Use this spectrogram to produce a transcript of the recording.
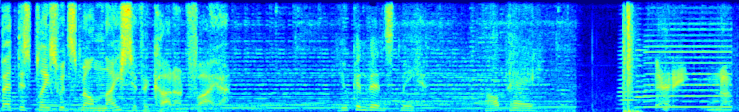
Bet this place would smell nice if it caught on fire. You convinced me. I'll pay. for. That ain't nothing.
